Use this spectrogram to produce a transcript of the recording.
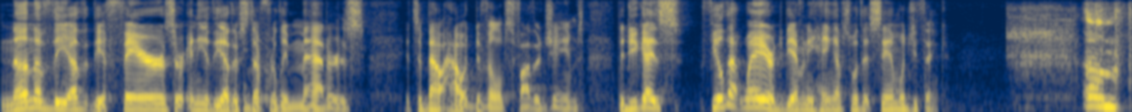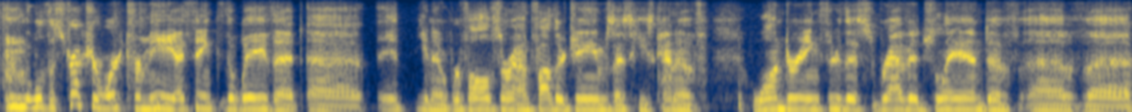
none of the other the affairs or any of the other stuff really matters. It's about how it develops Father James. Did you guys feel that way, or did you have any hangups with it, Sam? What'd you think? Um, well, the structure worked for me. I think the way that uh, it, you know, revolves around Father James as he's kind of wandering through this ravaged land of of uh,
